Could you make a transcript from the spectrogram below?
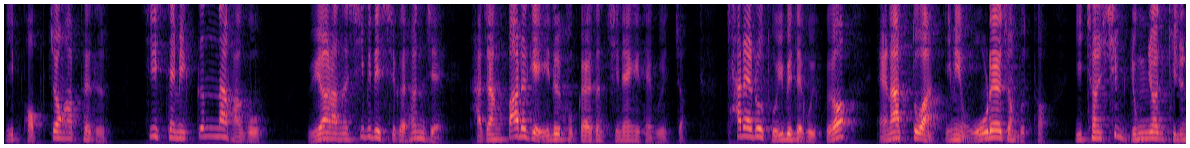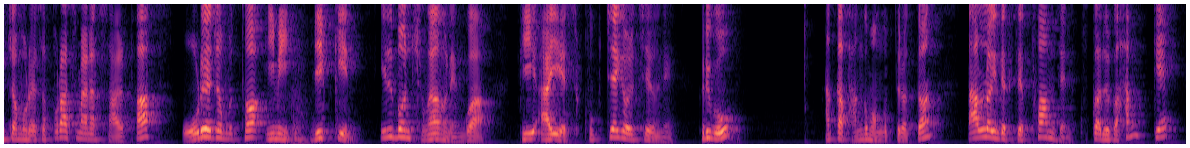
이 법정 화폐들 시스템이 끝나가고 위안화는 CBDC가 현재 가장 빠르게 이들 국가에선 진행이 되고 있죠. 차례로 도입이 되고 있고요. 엔화 또한 이미 오래 전부터 2016년 기준점으로 해서 플러스 마이너스 알파 오래 전부터 이미 니낀 일본 중앙은행과 BIS 국제결제은행 그리고 아까 방금 언급드렸던 달러 인덱스에 포함된 국가들과 함께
